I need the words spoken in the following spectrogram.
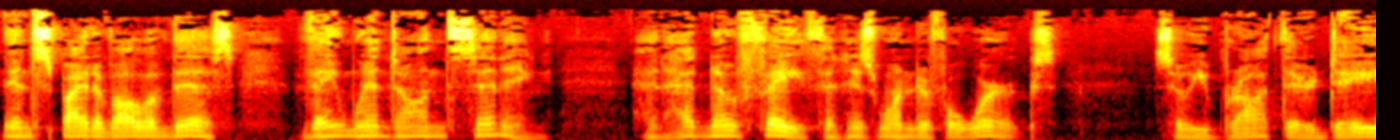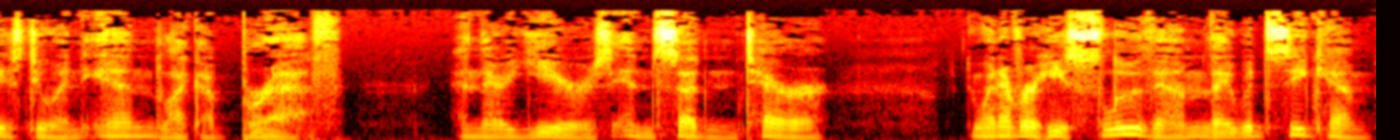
In spite of all of this, they went on sinning and had no faith in his wonderful works. So he brought their days to an end like a breath, and their years in sudden terror. Whenever he slew them, they would seek him,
